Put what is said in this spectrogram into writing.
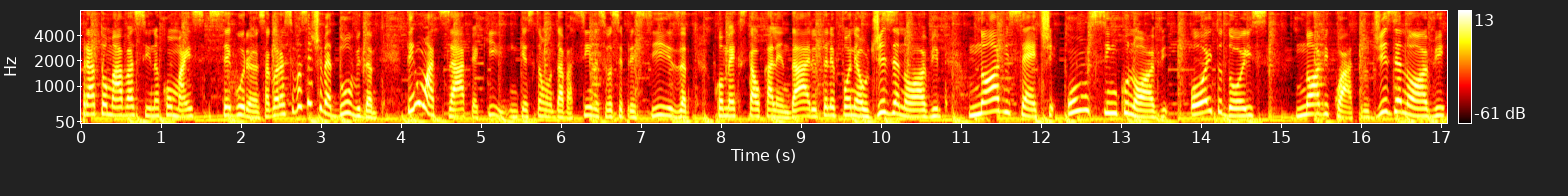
para tomar a vacina com mais segurança. Agora, se você tiver dúvida, tem um WhatsApp aqui em questão da vacina, se você precisa, como é que está o calendário. O telefone é o 19 97 159 82 94 19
